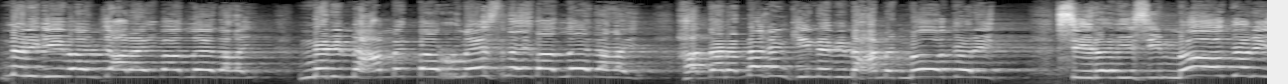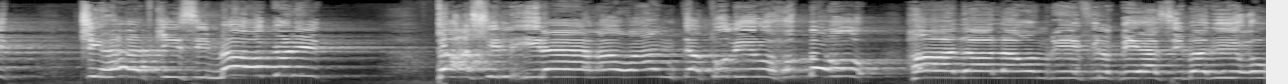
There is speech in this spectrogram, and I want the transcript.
nebigii baan jeclahay baad leedahay. Nebi maxamed baan rumaysnahay baad leedahay. Haddana dhaqankii nebi maxamed ma ogolid. Siiradiisii ma ogolid. Jihaadkiisii ma ogolid. Tacsi ilaaha wa anta tudiru xubbahu. Hada la fi lqiyaasi badiicu.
